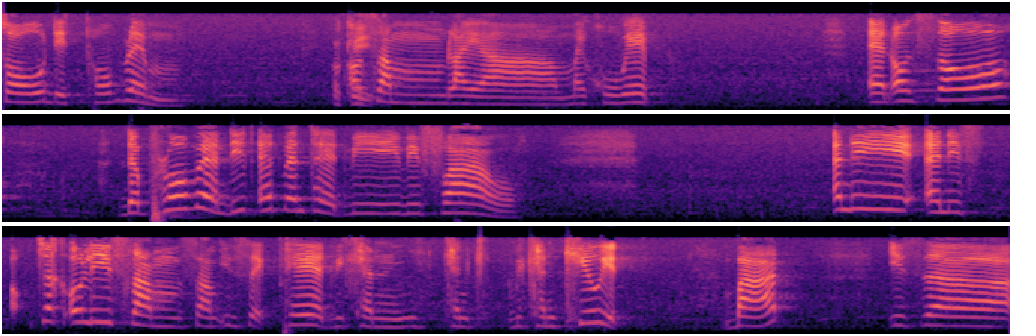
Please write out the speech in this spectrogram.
solve this problem Okay. or some like uh, microwave. And also the problem, disadvantage we, we found. And it's just only some, some insect pest we can, can, we can kill it. But it's uh,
